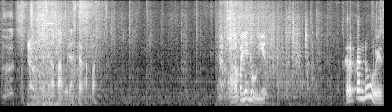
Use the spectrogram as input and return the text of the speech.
Masih nggak paham gue dengan scrap apa. Anggap aja duit. Scrap kan duit.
